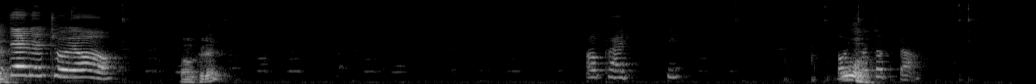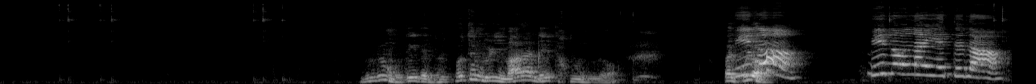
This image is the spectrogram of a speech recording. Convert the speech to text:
문제를 줘요. 어, 그래? 어 파이팅. 어 오. 터졌다. 누르면 어떻게 돼? 너 버튼 누르지 말았는데 왜 자꾸 눌러? 빨리 믿어! 불러. 믿어라 얘들아!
